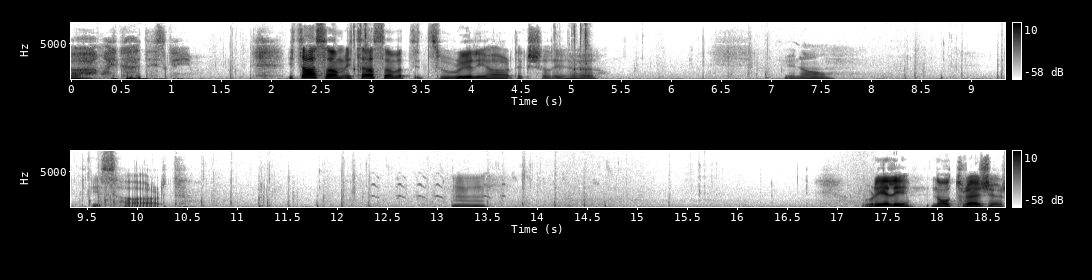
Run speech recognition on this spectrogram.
Oh my god, this game. It's awesome, it's awesome, but it's really hard actually. you know? It's hard. Hmm. Really? No treasure.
